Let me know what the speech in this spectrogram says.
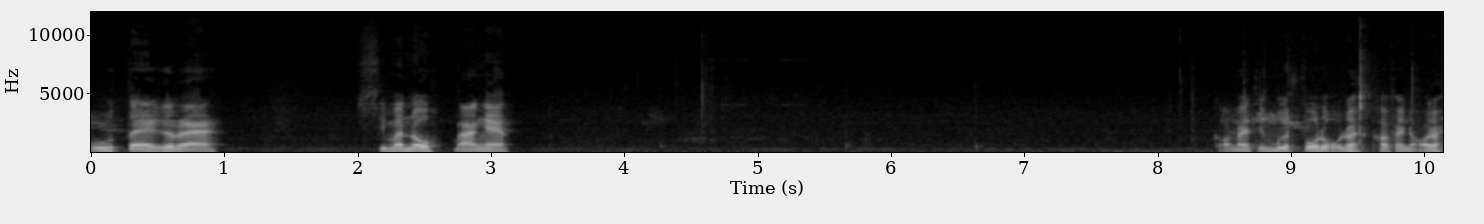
Utegra Shimano 3000 con này thì mượt vô đổ rồi, khỏi phải nói rồi.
